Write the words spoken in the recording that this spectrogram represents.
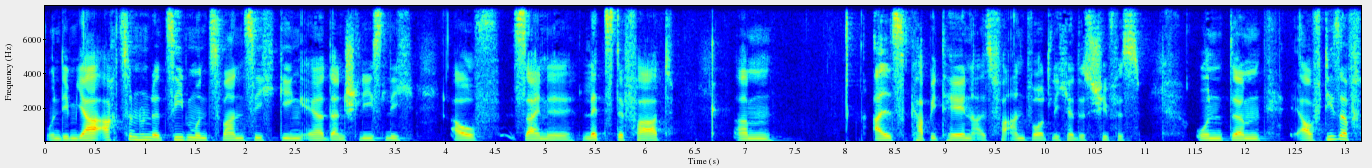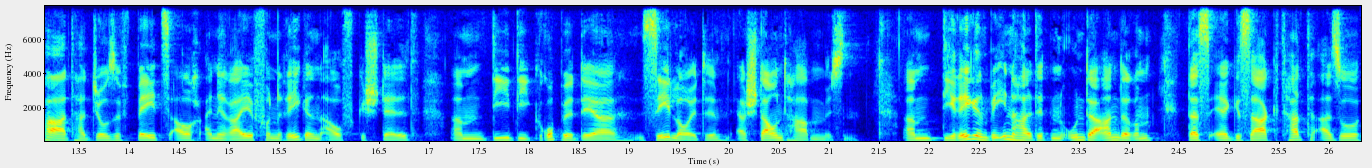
und im Jahr 1827 ging er dann schließlich auf seine letzte Fahrt ähm, als Kapitän, als Verantwortlicher des Schiffes. Und ähm, auf dieser Fahrt hat Joseph Bates auch eine Reihe von Regeln aufgestellt, ähm, die die Gruppe der Seeleute erstaunt haben müssen. Ähm, die Regeln beinhalteten unter anderem, dass er gesagt hat, also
